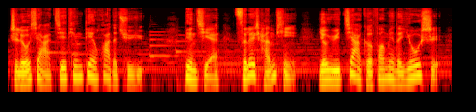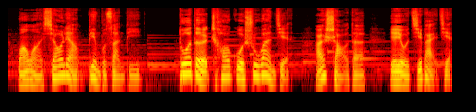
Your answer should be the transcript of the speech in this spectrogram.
只留下接听电话的区域。并且此类产品由于价格方面的优势，往往销量并不算低，多的超过数万件，而少的也有几百件。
